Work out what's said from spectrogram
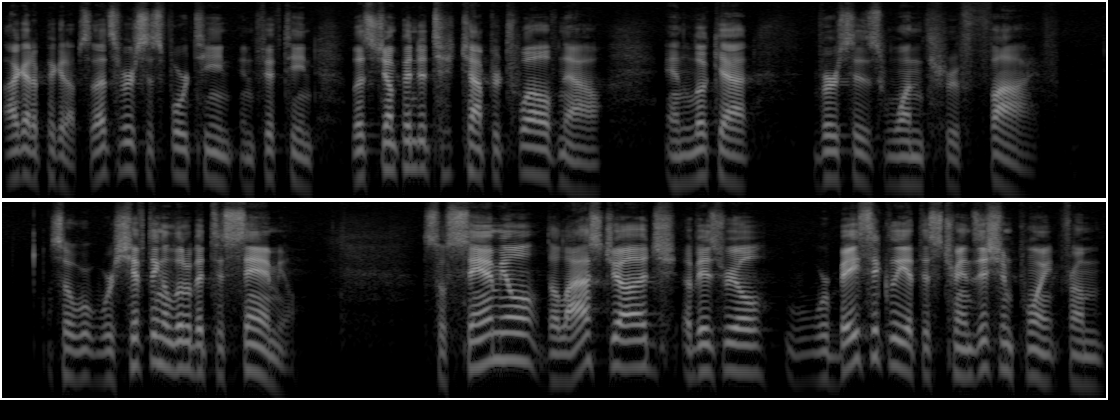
I got to pick it up. So that's verses 14 and 15. Let's jump into t- chapter 12 now and look at verses 1 through 5. So we're shifting a little bit to Samuel. So, Samuel, the last judge of Israel, we're basically at this transition point from,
